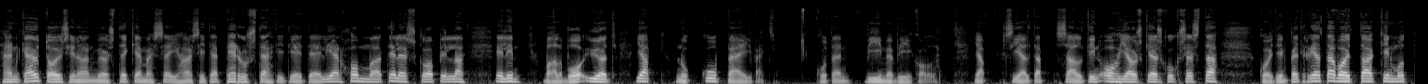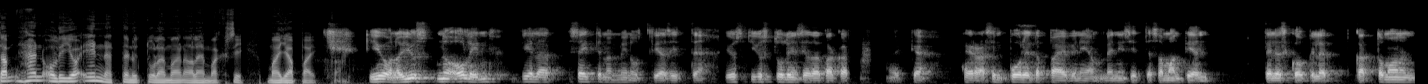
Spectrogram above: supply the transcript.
hän käy toisinaan myös tekemässä ihan sitä perustähtitieteilijän hommaa teleskoopilla, eli valvoo yöt ja nukkuu päivät kuten viime viikolla. Ja sieltä Saltin ohjauskeskuksesta koitin Petriä tavoittaakin, mutta hän oli jo ennättänyt tulemaan alemmaksi majapaikkaan. Joo, no just, no olin vielä seitsemän minuuttia sitten. Just, just tulin sieltä takaisin. Eli heräsin puolilta päivin ja menin sitten saman tien teleskoopille katsomaan,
